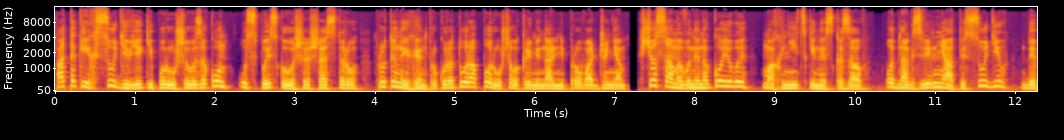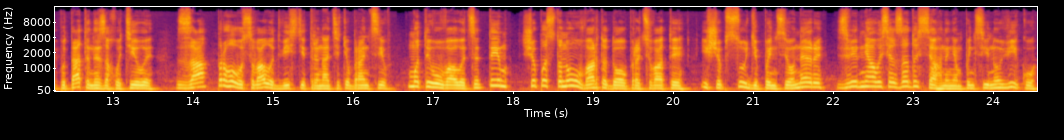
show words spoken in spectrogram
А таких суддів, які порушили закон, у списку лише шестеро. Проти них Генпрокуратура порушила кримінальні провадження. Що саме вони накоїли, Махніцький не сказав. Однак звільняти суддів депутати не захотіли. За проголосувало 213 обранців. Мотивували це тим, що постанову варто доопрацювати, і щоб судді-пенсіонери звільнялися за досягненням пенсійного віку,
